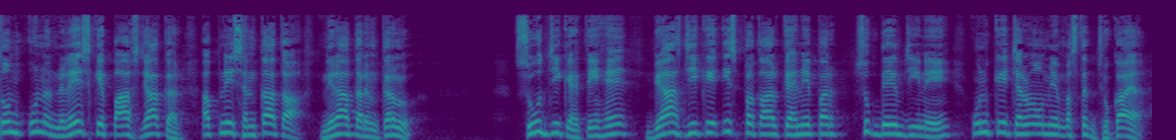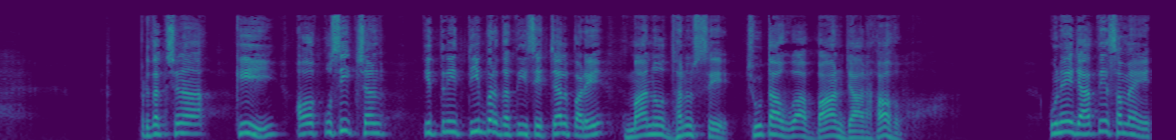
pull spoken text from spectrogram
तुम उन नरेश के पास जाकर अपनी शंका का निराकरण कर लो। सूत जी कहते हैं, व्यास जी के इस प्रकार कहने पर सुखदेव जी ने उनके चरणों में मस्तक झुकाया। प्रदक्षिणा की और उसी क्षण इतनी तीव्र गति से चल पड़े मानो धनुष से छूटा हुआ बाण जा रहा हो। उन्हें जाते समय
